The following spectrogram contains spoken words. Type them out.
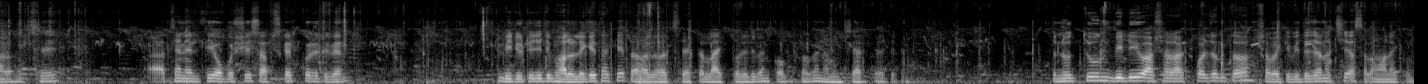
আর হচ্ছে চ্যানেলটি অবশ্যই সাবস্ক্রাইব করে দেবেন। ভিডিওটি যদি ভালো লেগে থাকে তাহলে হচ্ছে একটা লাইক করে দেবেন, কমেন্ট করবেন এবং শেয়ার করে দেবেন। তো নতুন ভিডিও আসার আগ পর্যন্ত সবাইকে বিদায় জানাচ্ছি। আসসালামু আলাইকুম।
